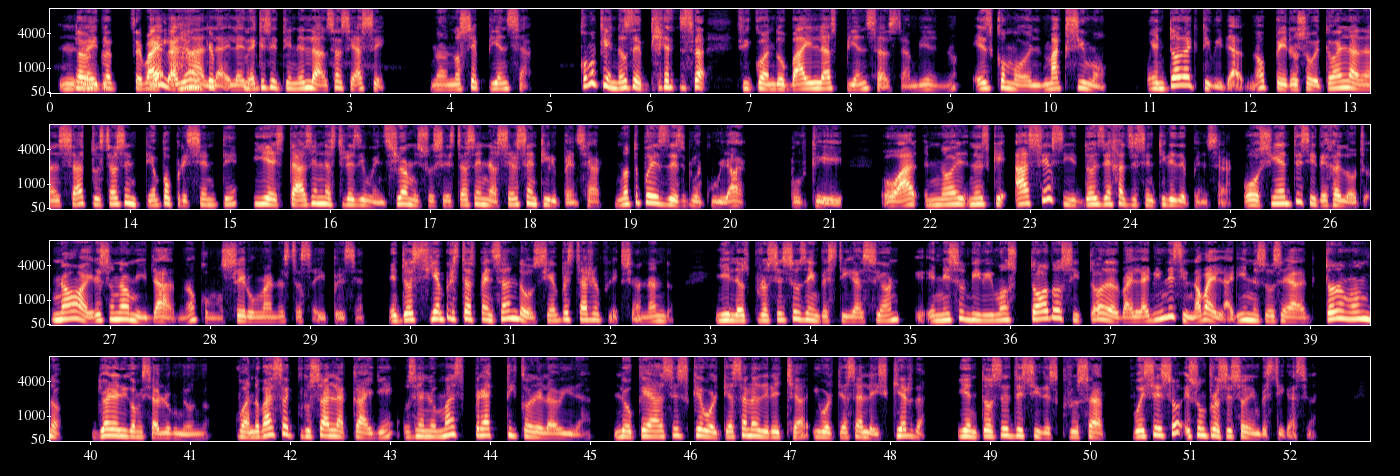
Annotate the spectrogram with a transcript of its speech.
se baila, la, la, idea que se tiene en la danza se hace, no, no se piensa. ¿Cómo que no se piensa? Si cuando bailas piensas también, ¿no? Es como el máximo en toda actividad, ¿no? Pero sobre todo en la danza, tú estás en tiempo presente y estás en las tres dimensiones, o sea, estás en hacer, sentir y pensar. No te puedes desvincular, porque o no, no, es que haces y entonces dejas de sentir y de pensar. O sientes y dejas lo otro. No, eres una unidad, ¿no? Como ser humano estás ahí presente. Entonces siempre estás pensando, siempre estás reflexionando. Y los procesos de investigación, en eso vivimos todos y todas, bailarines y no bailarines, o sea, todo el mundo. Yo le digo a mis alumnos, ¿no? cuando vas a cruzar la calle, o sea, lo más práctico de la vida, lo que haces es que volteas a la derecha y volteas a la izquierda y entonces decides cruzar. Pues eso es un proceso de investigación.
